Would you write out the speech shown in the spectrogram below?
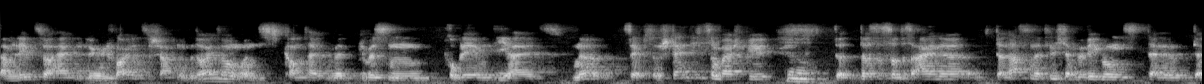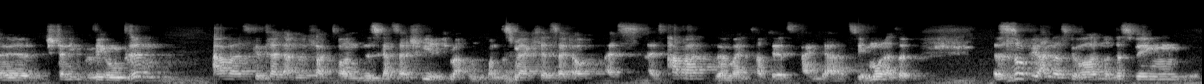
am Leben zu erhalten und irgendwie Freude zu schaffen und Bedeutung. Und es kommt halt mit gewissen Problemen, die halt, ne, selbst und ständig zum Beispiel, genau. das ist so das eine, dann hast du natürlich deine Bewegung, deine, deine ständige Bewegung drin, aber es gibt halt andere Faktoren, die das Ganze halt schwierig machen. Und das merke ich jetzt halt auch als, als Papa, ne, meine Tochter jetzt ein Jahr, zehn Monate, es ist so viel anders geworden und deswegen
